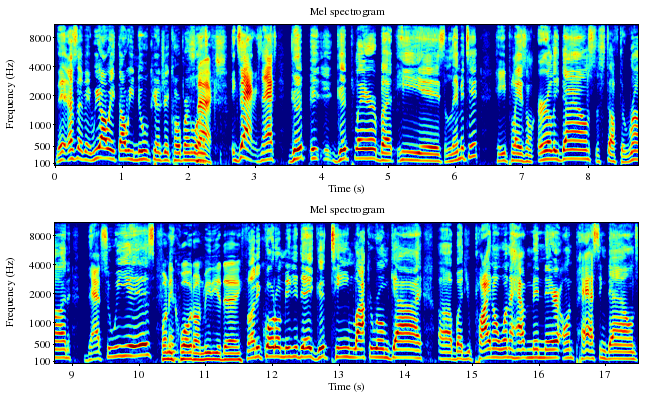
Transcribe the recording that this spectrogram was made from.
That's what I mean. We always thought we knew who Kendrick Coburn was. Snacks. Exactly. Snacks. Good good player, but he is limited. He plays on early downs, the stuff to run. That's who he is. Funny And quote on media day. Funny quote on media day. Good team, locker room guy, uh, but you probably don't want to have him in there on passing downs.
